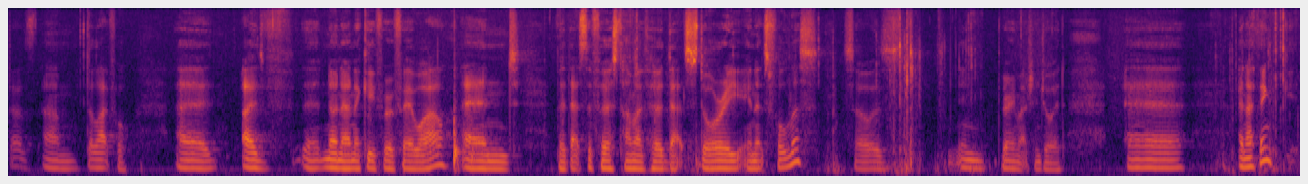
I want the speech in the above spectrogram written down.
that was um, delightful. Uh, I've uh, known Anake for a fair while, and but that's the first time I've heard that story in its fullness. So it was in, very much enjoyed. Uh, and I think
